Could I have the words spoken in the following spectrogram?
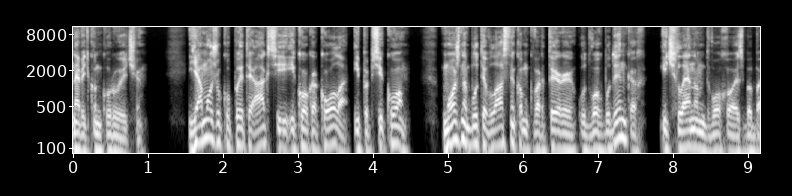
навіть конкуруючи. Я можу купити акції і Кока-Кола, і Пепсіко. Можна бути власником квартири у двох будинках і членом двох ОСББ.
